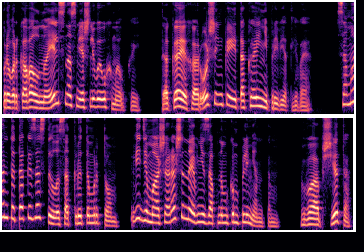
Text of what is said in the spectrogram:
Проворковал Ноэль с насмешливой ухмылкой. «Такая хорошенькая и такая неприветливая». Саманта так и застыла с открытым ртом, видимо, ошарашенная внезапным комплиментом. «Вообще-то,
